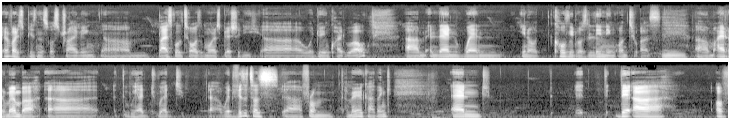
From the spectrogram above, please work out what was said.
everybody's business was thriving. Um, bicycle tours, more especially, uh, were doing quite well. Um, and then when you know COVID was leaning onto us, Mm. um, I remember uh, we had we had uh, we had visitors uh, from America, I think, and they are of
